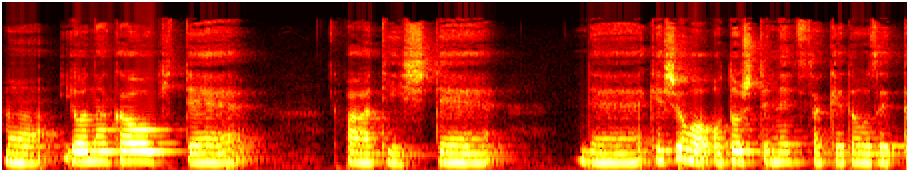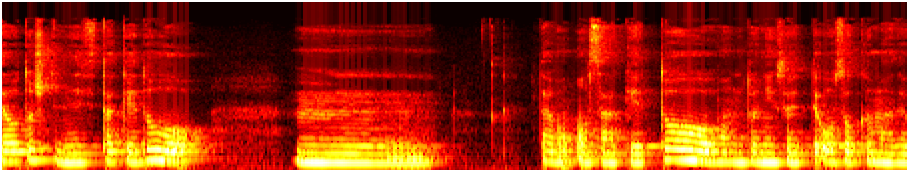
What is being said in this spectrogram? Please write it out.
もう夜中起きて、パーティーして、で、化粧は落として寝てたけど、絶対落として寝てたけど、うーん、多分お酒と、本当にそうやって遅くまで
